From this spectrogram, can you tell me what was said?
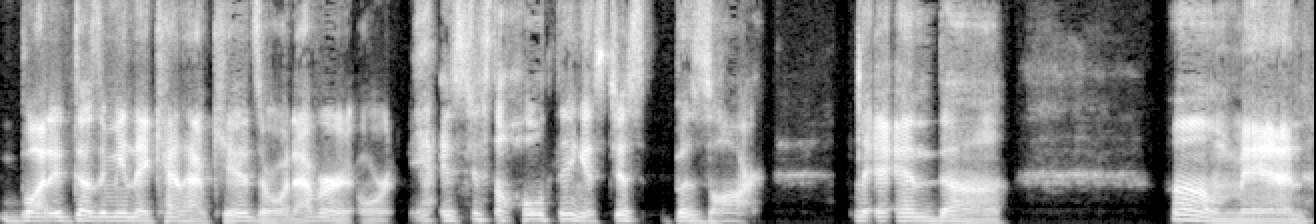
but it doesn't mean they can't have kids or whatever. Or yeah, it's just the whole thing. It's just bizarre. And uh, oh man,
